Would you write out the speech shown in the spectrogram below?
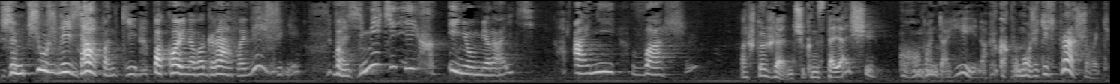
жемчужные запонки покойного графа Вишни. Возьмите их и не умирайте. Они ваши. А что, жемчуг настоящий? О, мандарина, как вы можете спрашивать?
